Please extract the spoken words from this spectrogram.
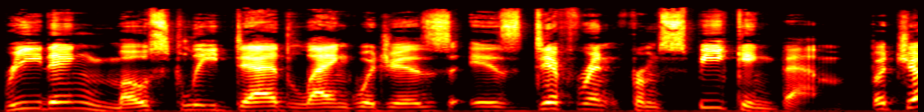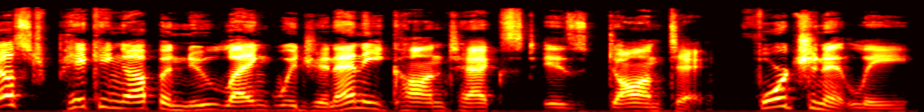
Reading mostly dead languages is different from speaking them, but just picking up a new language in any context is daunting. Fortunately,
